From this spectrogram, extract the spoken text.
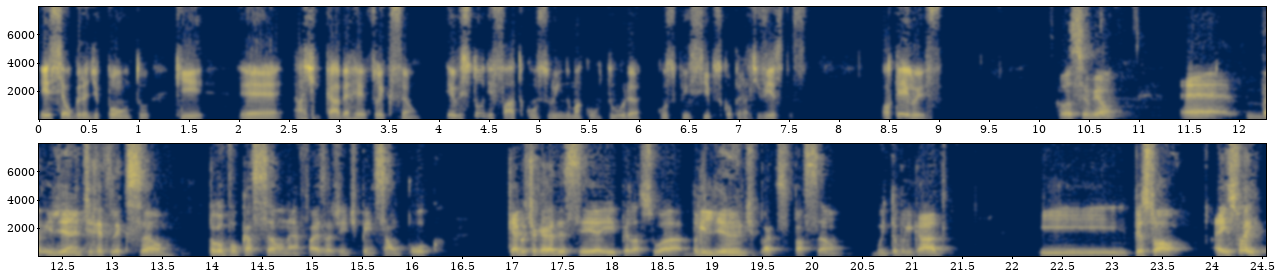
Esse é o grande ponto que é, acho que cabe a reflexão. Eu estou de fato construindo uma cultura com os princípios cooperativistas? Ok, Luiz? Ô, Silvião, é, brilhante reflexão, provocação, né? Faz a gente pensar um pouco. Quero te agradecer aí pela sua brilhante participação. Muito obrigado. E, pessoal, é isso aí.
